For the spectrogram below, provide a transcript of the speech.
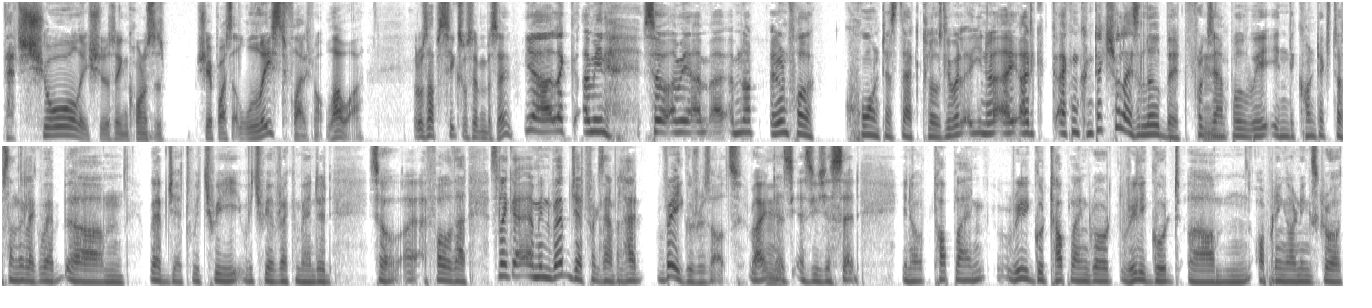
that surely should have seen Qantas's share price at least flat, if not lower. But it was up six or seven percent. Yeah, like I mean, so I mean, I'm I'm not I don't follow Qantas that closely, but you know, I I, I can contextualize a little bit. For example, we in the context of something like Web um, WebJet, which we which we have recommended. So I, I follow that. So like I mean, WebJet, for example, had very good results, right? As as you just said, you know, top line, really good top line growth, really good um, operating earnings growth.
